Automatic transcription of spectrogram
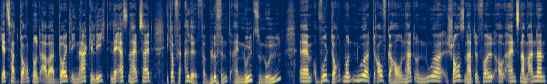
Jetzt hat Dortmund aber deutlich nachgelegt. In der ersten Halbzeit, ich glaube für alle verblüffend, ein 0 zu 0. Ähm, obwohl Dortmund nur draufgehauen hat und nur Chancen hatte, voll eins nach dem anderen.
